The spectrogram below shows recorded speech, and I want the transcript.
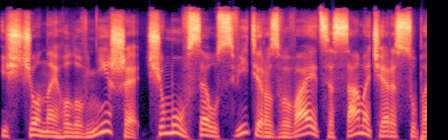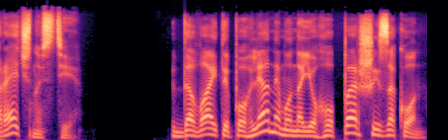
і що найголовніше, чому все у світі розвивається саме через суперечності. Давайте поглянемо на його перший закон.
